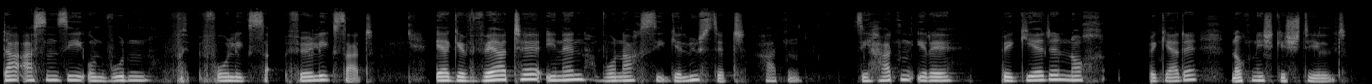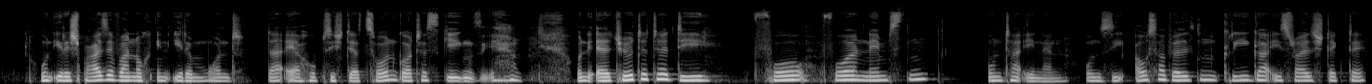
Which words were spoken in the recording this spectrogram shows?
Da aßen sie und wurden völlig, völlig satt. Er gewährte ihnen, wonach sie gelüstet hatten. Sie hatten ihre Begierde noch Begierde noch nicht gestillt. Und ihre Speise war noch in ihrem Mund. Da erhob sich der Zorn Gottes gegen sie. Und er tötete die vor, Vornehmsten unter ihnen. Und sie auserwählten Krieger Israels steckte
